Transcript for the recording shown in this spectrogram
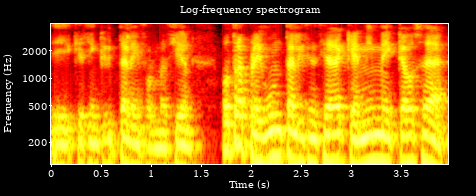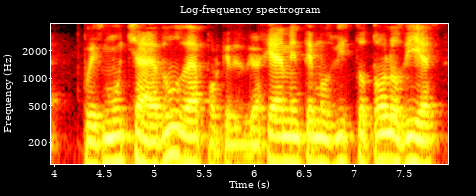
eh, que se encripta la información. Otra pregunta, licenciada, que a mí me causa pues mucha duda porque desgraciadamente hemos visto todos los días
